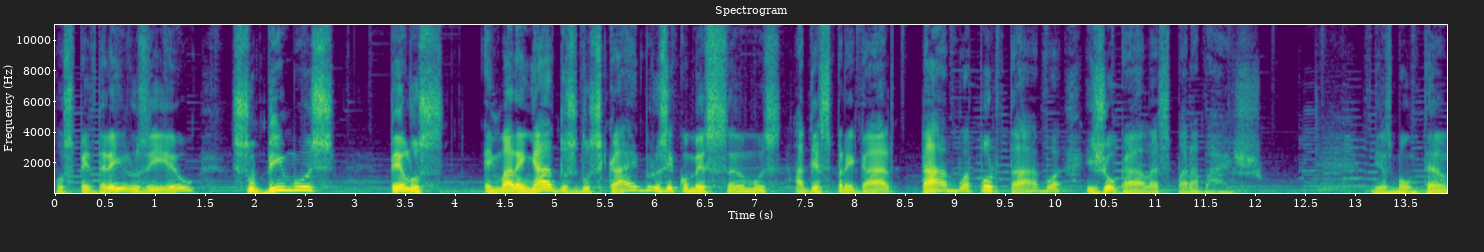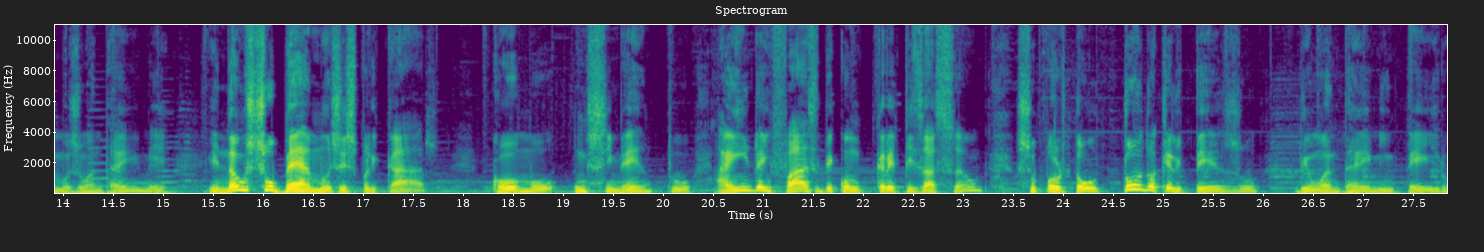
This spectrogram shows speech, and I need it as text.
os pedreiros e eu subimos pelos emaranhados dos caibros e começamos a despregar tábua por tábua e jogá-las para baixo. Desmontamos o andaime e não soubemos explicar como um cimento, ainda em fase de concretização, suportou todo aquele peso de um andaime inteiro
